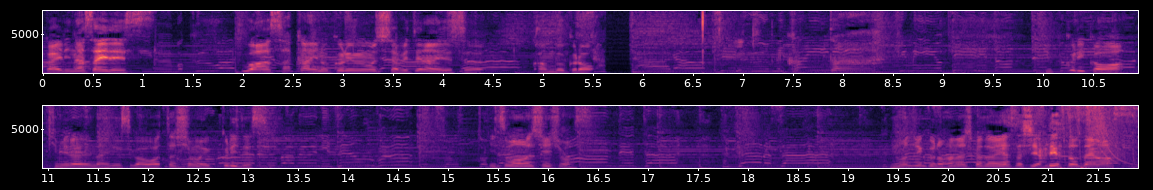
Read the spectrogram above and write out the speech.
お帰りなさいです。うわ堺のくるみ餅食べてないです。缶袋。行きたかった。ゆっくりかは決められないですが私もゆっくりです。いつも安心します。日本人君の話し方が優しい。ありがとうございます。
